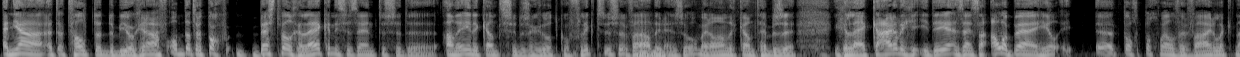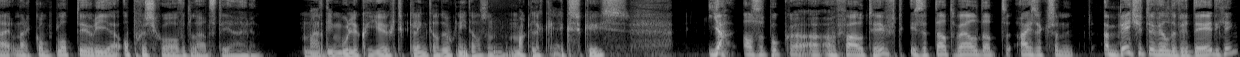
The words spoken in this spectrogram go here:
En ja, het, het valt de biograaf op dat er toch best wel gelijkenissen zijn tussen de... Aan de ene kant is er dus een groot conflict tussen vader mhm. en zoon, maar aan de andere kant hebben ze gelijkaardige ideeën en zijn ze allebei heel, uh, toch, toch wel vervaarlijk naar, naar complottheorieën opgeschoven de laatste jaren. Maar die moeilijke jeugd, klinkt dat ook niet als een makkelijk excuus? Ja, als het boek uh, een fout heeft, is het dat wel dat Isaacson een beetje te veel de verdediging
